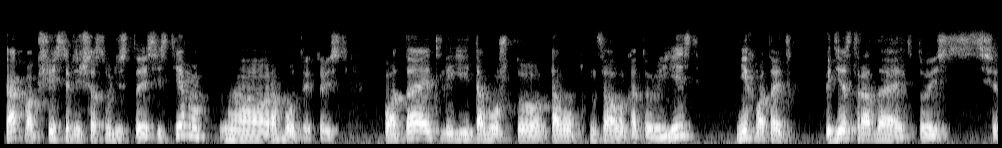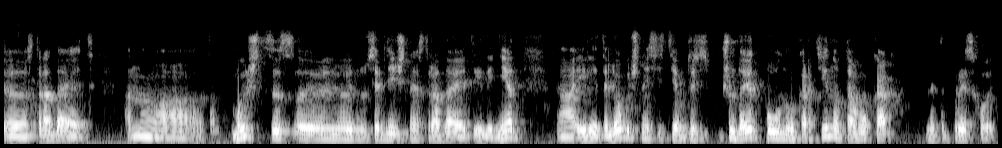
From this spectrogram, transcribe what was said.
как вообще сердечно-сосудистая система э, работает. То есть хватает ли ей того, что, того потенциала, который есть, не хватает, где страдает, то есть э, страдает оно там, мышцы э, ну, сердечная страдает или нет, э, или это легочная система. То есть, в общем, дает полную картину того, как это происходит.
